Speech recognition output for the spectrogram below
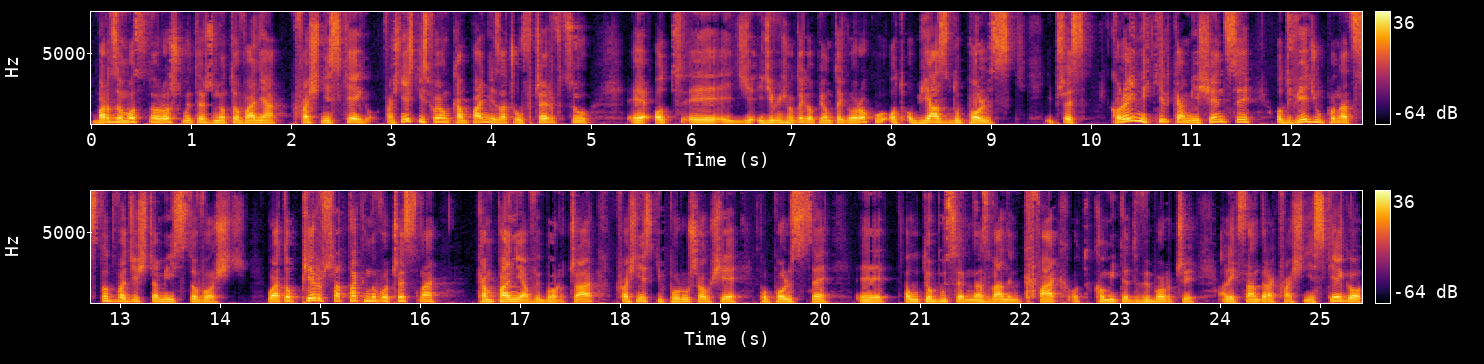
bardzo mocno rosły też notowania Kwaśniewskiego. Kwaśniewski swoją kampanię zaczął w czerwcu e, od 95 e, roku, od objazdu Polski i przez Kolejnych kilka miesięcy odwiedził ponad 120 miejscowości. Była to pierwsza tak nowoczesna kampania wyborcza. Kwaśniewski poruszał się po Polsce e, autobusem nazwanym Kwak od Komitet Wyborczy Aleksandra Kwaśniewskiego.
